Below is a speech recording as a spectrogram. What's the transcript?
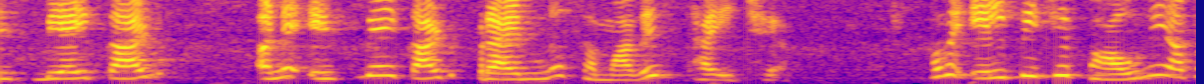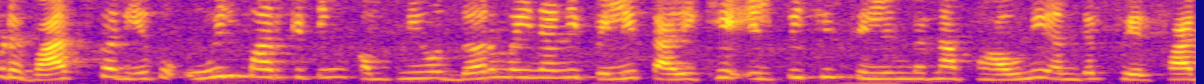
SBI card અને એસબીઆઈ કાર્ડ પ્રાઇમનો સમાવેશ થાય છે. હવે એલપીજી ભાવની આપણે વાત કરીએ તો ઓઇલ માર્કેટિંગ કંપનીઓ દર મહિનાની પહેલી તારીખે એલપીજી સિલિન્ડરના ભાવની અંદર ફેરફાર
